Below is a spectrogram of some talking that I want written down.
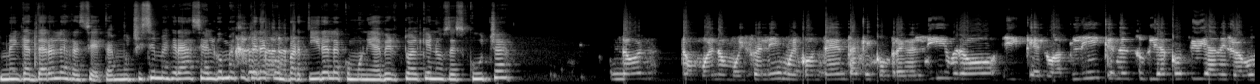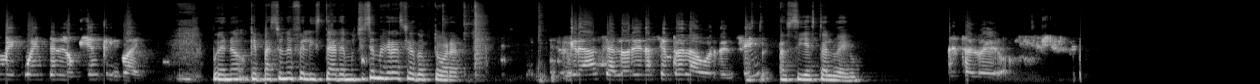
Me encantaron las recetas. Muchísimas gracias. ¿Algo más que quiera compartir a la comunidad virtual que nos escucha? No, bueno, muy feliz, muy contenta que compren el libro y que lo apliquen en su vida cotidiana y luego me cuenten lo bien que va. Bueno, que pase una feliz tarde. Muchísimas gracias, doctora. Gracias, Lorena, siempre a la orden, ¿sí? Así, hasta luego.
